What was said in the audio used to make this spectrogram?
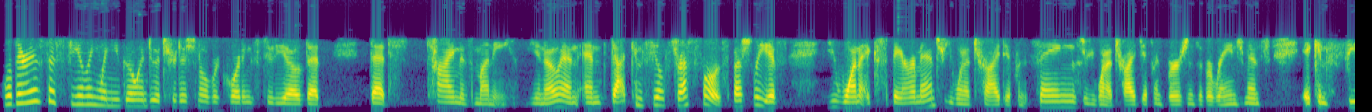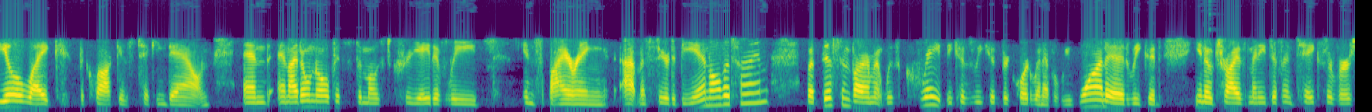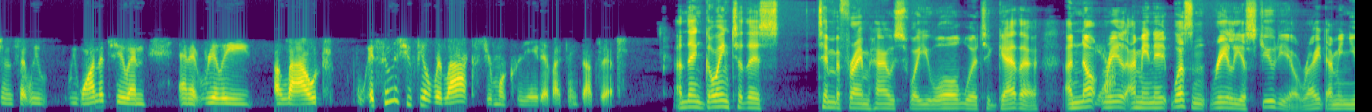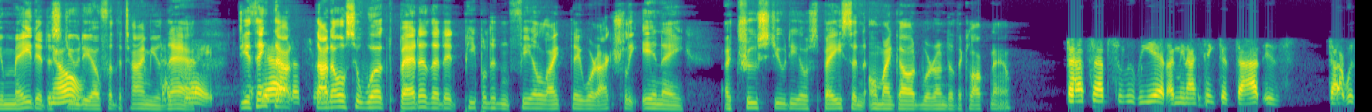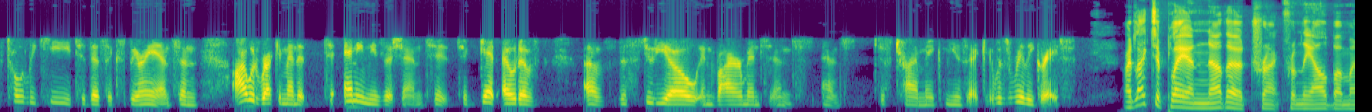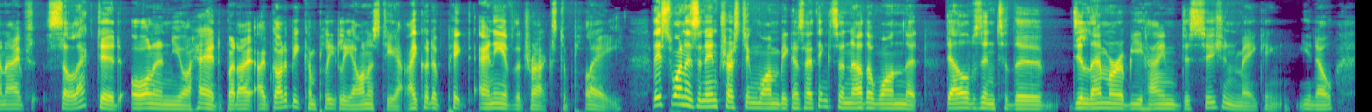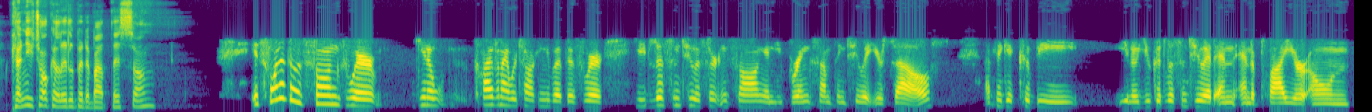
Well, there is this feeling when you go into a traditional recording studio that that time is money, you know, and and that can feel stressful, especially if you want to experiment or you want to try different things or you want to try different versions of arrangements, it can feel like the clock is ticking down. And and I don't know if it's the most creatively inspiring atmosphere to be in all the time, but this environment was great because we could record whenever we wanted. We could, you know, try as many different takes or versions that we we wanted to and and it really allowed as soon as you feel relaxed, you're more creative. I think that's it. And then going to this timber frame house where you all were together and not Yeah. really I mean it wasn't really a studio, right? I mean you made it a No. studio for the time you're That's there. right. Do you think Yeah, that that's that also worked better that it people didn't feel like they were actually in a a true studio space and oh my god, we're under the clock now? That's absolutely it. I mean, I think that that is that was totally key to this experience, and I would recommend it to any musician to to get out of of the studio environment and and try and make music. It was really great. I'd like to play another track from the album, and I've selected All in Your Head, but I, I've got to be completely honest here. I could have picked any of the tracks to play. This one is an interesting one because I think it's another one that delves into the dilemma behind decision making. You know, can you talk a little bit about this song? It's one of those songs where, you know, Clive and I were talking about this where you listen to a certain song and you bring something to it yourself. I think it could be, you know, you could listen to it and, and apply your own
